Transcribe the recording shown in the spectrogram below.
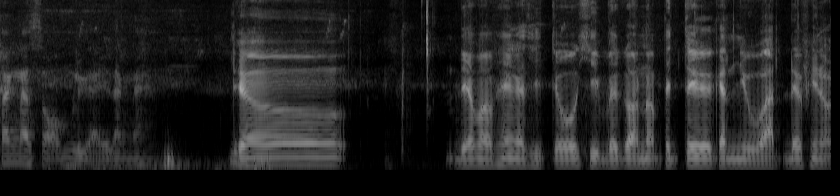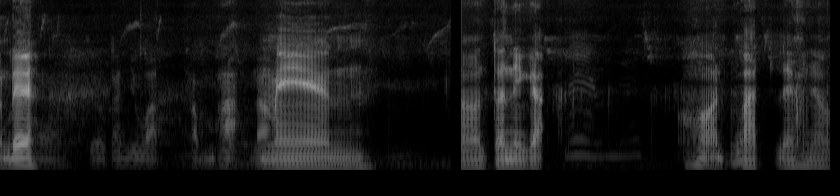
ทั้งน่ะสอมเหลือยทั้งนั้นเดี๋ยว เดี๋ยวมาเพ่งกับสิโจขีบไว้ก่อนเนาะไปเจอกันอยู่วัดเด้อพี่น้องเด้อ เออเดี๋ยวกันอยู่วัดทำพระเนาะ แมนเอาตอนนี้ก็ฮอดวัดเลยพี่น้อง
